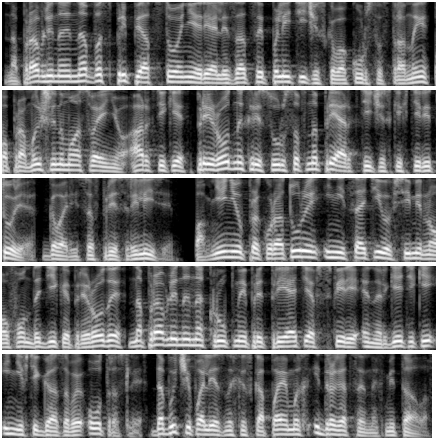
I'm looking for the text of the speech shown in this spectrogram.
направленная на воспрепятствование реализации политического курса страны страны по промышленному освоению Арктики, природных ресурсов на приарктических территориях, говорится в пресс-релизе. По мнению прокуратуры, инициативы Всемирного фонда дикой природы направлены на крупные предприятия в сфере энергетики и нефтегазовой отрасли, добычи полезных ископаемых и драгоценных металлов.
